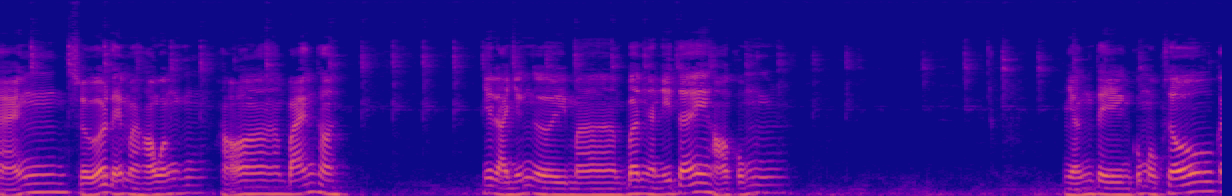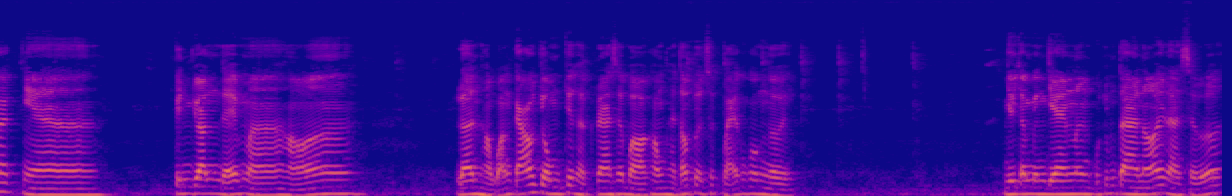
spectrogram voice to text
hãng sữa để mà họ vẫn, họ bán thôi. Với lại những người mà bên ngành y tế họ cũng nhận tiền của một số các nhà kinh doanh để mà họ lên họ quảng cáo chung, chứ thật ra sữa bò không hề tốt cho sức khỏe của con người. Như trong dân gian của chúng ta nói là sữa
